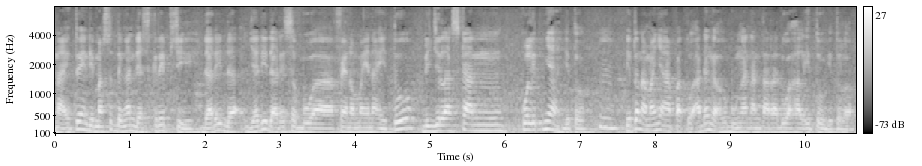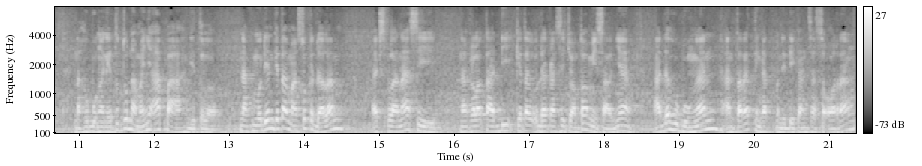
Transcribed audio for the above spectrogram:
Nah itu yang dimaksud dengan deskripsi dari da- jadi dari sebuah fenomena itu dijelaskan kulitnya gitu. Itu namanya apa tuh? Ada nggak hubungan antara dua hal itu gitu loh? Nah hubungan itu tuh namanya apa gitu loh? Nah kemudian kita masuk ke dalam eksplanasi. Nah kalau tadi kita udah kasih contoh misalnya ada hubungan antara tingkat pendidikan seseorang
